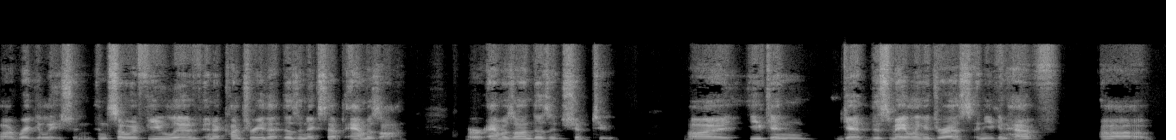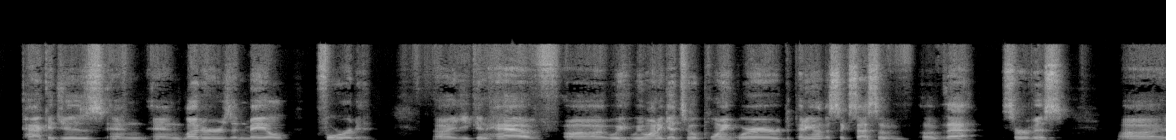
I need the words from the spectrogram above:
uh, regulation and so if you live in a country that doesn't accept amazon or amazon doesn't ship to uh, you can get this mailing address and you can have uh, packages and, and letters and mail forwarded. Uh, you can have, uh, we, we want to get to a point where, depending on the success of, of that service, uh,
